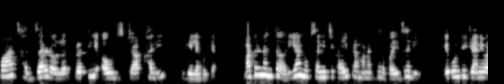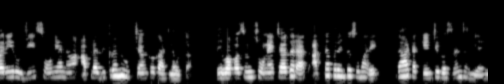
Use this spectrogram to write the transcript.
पाच हजार डॉलर प्रति औंसच्या खाली गेल्या होत्या. मात्र नंतर या नुकसानीची काही प्रमाणात भरपाई झाली. एकोणतीस जानेवारी रोजी सोन्यानं आपला विक्रमी उच्चांक गाठला होता. तेव्हापासून सोन्याच्या दरात आतापर्यंत सुमारे दहा टक्क्यांची घसरण झाली आहे.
